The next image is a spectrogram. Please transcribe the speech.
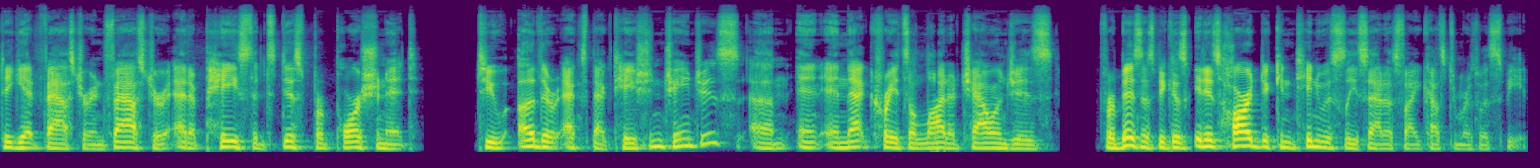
to get faster and faster at a pace that's disproportionate to other expectation changes, um, and and that creates a lot of challenges for business because it is hard to continuously satisfy customers with speed.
